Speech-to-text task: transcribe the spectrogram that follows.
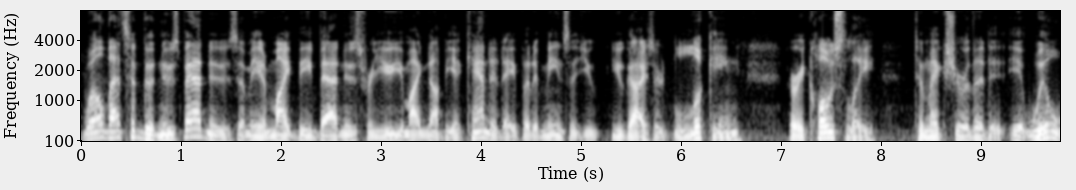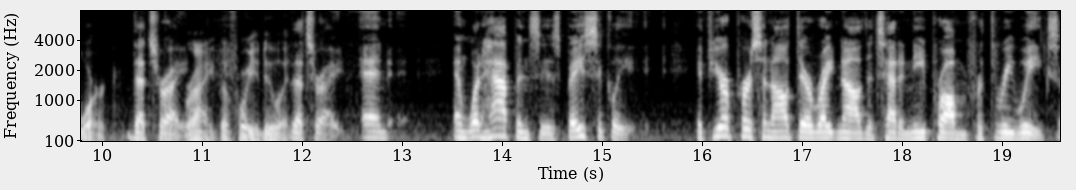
Well, that's a good news, bad news. I mean, it might be bad news for you. You might not be a candidate, but it means that you, you guys are looking very closely to make sure that it, it will work That's right. right before you do it. That's right. And and what happens is basically if you're a person out there right now that's had a knee problem for three weeks,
